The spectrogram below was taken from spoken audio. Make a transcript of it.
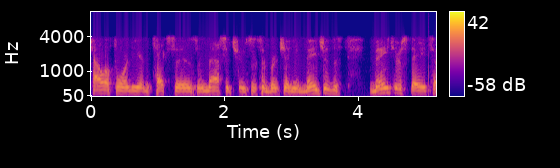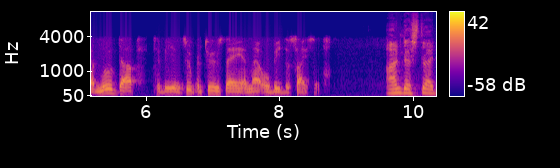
California and Texas and Massachusetts and Virginia major major states have moved up to be in Super Tuesday, and that will be decisive. Understood.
